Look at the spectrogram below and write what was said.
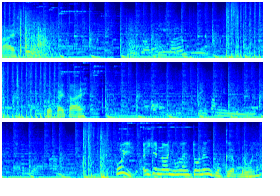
ตาย ตัวไกล้ตายยิงปั้งยิงอุ้ย ไอ้เหี้ยนอนอยู่หลังตัวนึงกูเกือบโดนแล้ว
